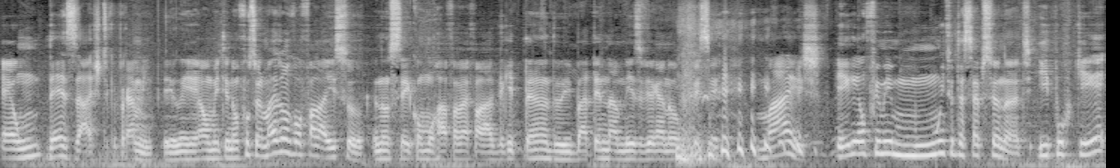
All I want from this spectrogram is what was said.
é um desastre pra mim. Ele realmente não funciona. Mas eu não vou falar isso, eu não sei como o Rafa vai falar, gritando e batendo na mesa, virando o PC. Mas ele é um filme muito decepcionante. E porque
